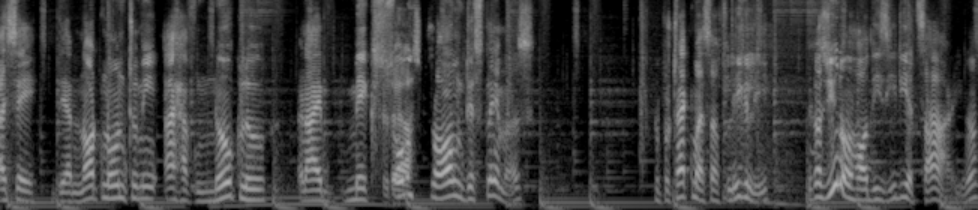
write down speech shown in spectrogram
I say they are not known to me. I have no clue, and I make so strong disclaimers to protect myself legally because you know how these idiots are, you know,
